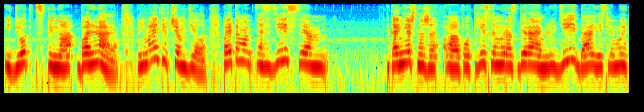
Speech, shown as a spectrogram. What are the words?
идет спина больная. Понимаете, в чем дело? Поэтому здесь эм, конечно же а, вот если мы разбираем людей да если мы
